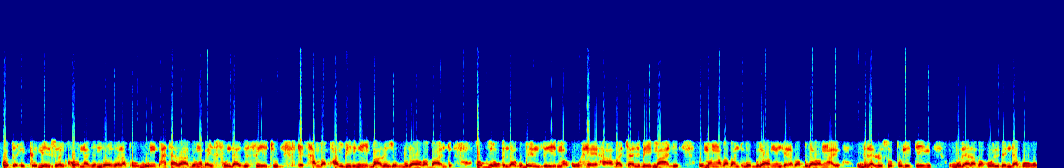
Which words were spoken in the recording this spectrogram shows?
Kodwa iqiniso elikhona ke mroza lapho kungiphatha kabi ngoba isifundazwe sethu esihamba phambili ngezibalo zokubulawa kwabantu. Okuzokwenza kube nzima uheha abatshali beimali uma ngaba abantu bebulawa ngendlela ababulawa ngayo. Ubulala sopolitiki ubulala abaholi bendabuko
